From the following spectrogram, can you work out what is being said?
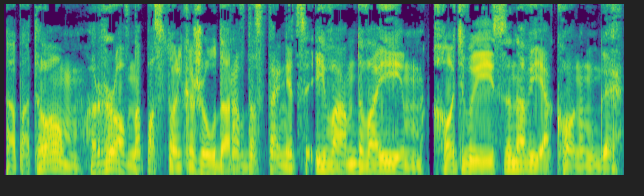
«А потом ровно по столько же ударов достанется и вам двоим, хоть вы и сыновья конунга».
